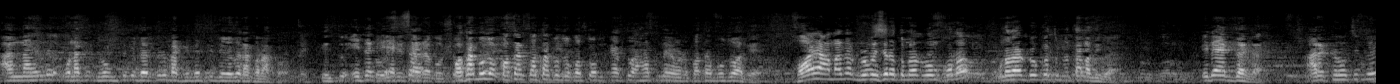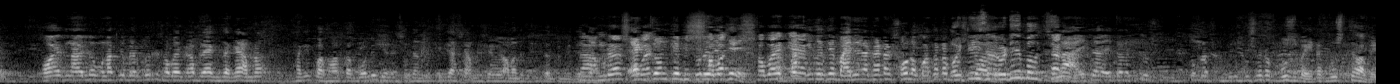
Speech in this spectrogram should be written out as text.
আর না হলে ওনাকে রুম থেকে বের করে যেভাবে রাখো রাখো। কিন্তু এটাকে কথা বোঝো কথা কথা বোঝো। কত এত হাত নেই কথা বোঝো আগে। হয় আমাদের প্রবাসীরা তোমরা রুম খোলো ওনারা ঢুকবে তোমরা তালা দিবে। এটা এক জায়গা। আরেকটা হচ্ছে যে হয় না হলে ওনাকে বের করে সবাইকে আমরা এক জায়গায় আমরা থাকি কথাবার্তা বলি যে সিদ্ধান্ত থেকে আসে আমরা সেভাবে আমাদের সিদ্ধান্ত নিতে আমরা একজনকে ভিতরে রেখে সবাইকে বাকিদেরকে বাইরে রাখাটা শোনো কথাটা বলছি ওইটাই স্যার ওইটাই বলতেছি না এটা এটা একটু তোমরা বিষয়টা বুঝবে এটা বুঝতে হবে।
